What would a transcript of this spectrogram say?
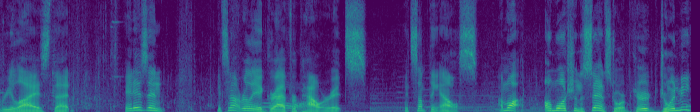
realize that it isn't it's not really a grab for power. It's it's something else. I'm wa- I'm watching the sandstorm. Care join me?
